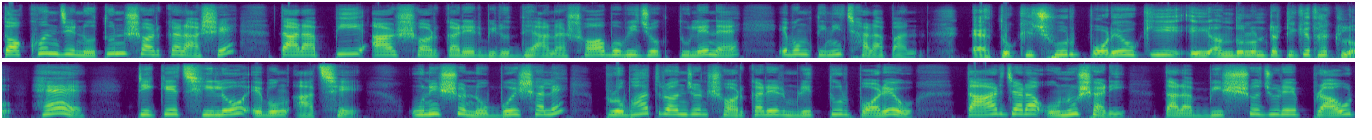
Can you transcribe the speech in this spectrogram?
তখন যে নতুন সরকার আসে তারা পিআর সরকারের বিরুদ্ধে আনা সব অভিযোগ তুলে নেয় এবং তিনি ছাড়া পান। এত কিছুর পরেও কি এই আন্দোলনটা টিকে থাকল? হ্যাঁ টিকে ছিল এবং আছে। উনিশশো নব্বই সালে প্রভাত রঞ্জন সরকারের মৃত্যুর পরেও তার যারা অনুসারী তারা বিশ্বজুড়ে প্রাউড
